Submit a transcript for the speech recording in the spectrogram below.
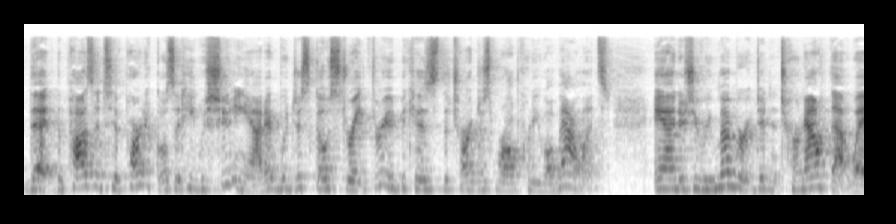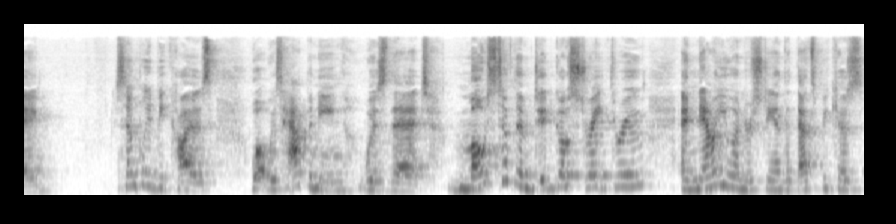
that the positive particles that he was shooting at it would just go straight through because the charges were all pretty well balanced. And as you remember, it didn't turn out that way simply because what was happening was that most of them did go straight through, and now you understand that that's because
